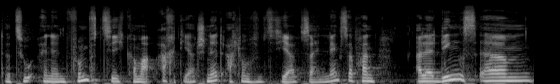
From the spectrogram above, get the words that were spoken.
Dazu einen 50,8 Yard Schnitt, 58 Yards sein längster Punt. Allerdings ähm,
